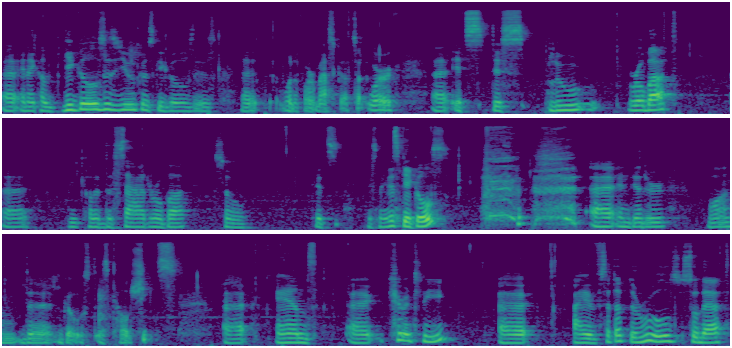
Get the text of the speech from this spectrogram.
Uh, and I call it Giggles Is You because Giggles is uh, one of our mascots at work. Uh, it's this blue robot. we call it the sad robot. So, it's his name is Giggles, and the other one, the ghost, is called Sheets. and currently, I've set up the rules so that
